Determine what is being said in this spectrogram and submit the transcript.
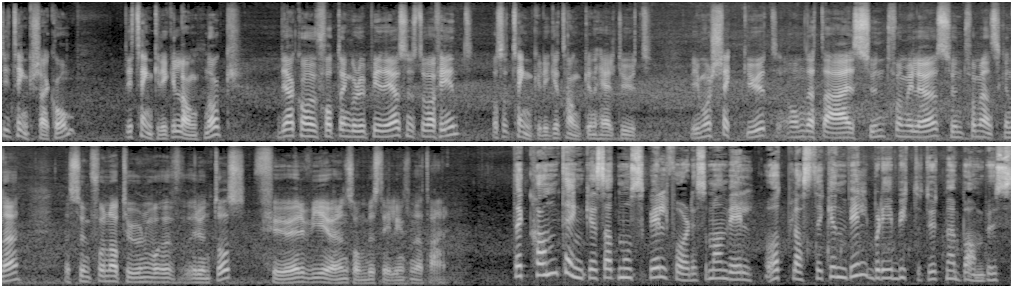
De tenker seg ikke om. De tenker ikke langt nok. De har fått en glup idé, syns det var fint, og så tenker de ikke tanken helt ut. Vi må sjekke ut om dette er sunt for miljøet, sunt for menneskene, sunt for naturen rundt oss, før vi gjør en sånn bestilling som dette her. Det kan tenkes at Moskvil får det som han vil, og at plastikken vil bli byttet ut med bambus,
